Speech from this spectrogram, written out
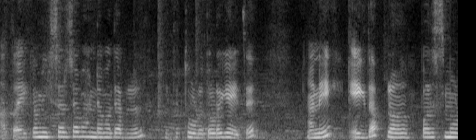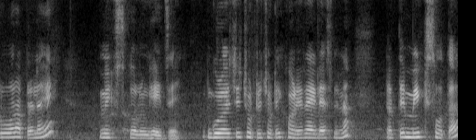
आता एका मिक्सरच्या भांड्यामध्ये आपल्याला इथे थोडं थोडं घ्यायचं आहे आणि एकदा प्ल पल्स मोडवर आपल्याला हे मिक्स करून घ्यायचं आहे गुळाचे छोटे छोटे खडे राहिले असले ना तर ते मिक्स होतात.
